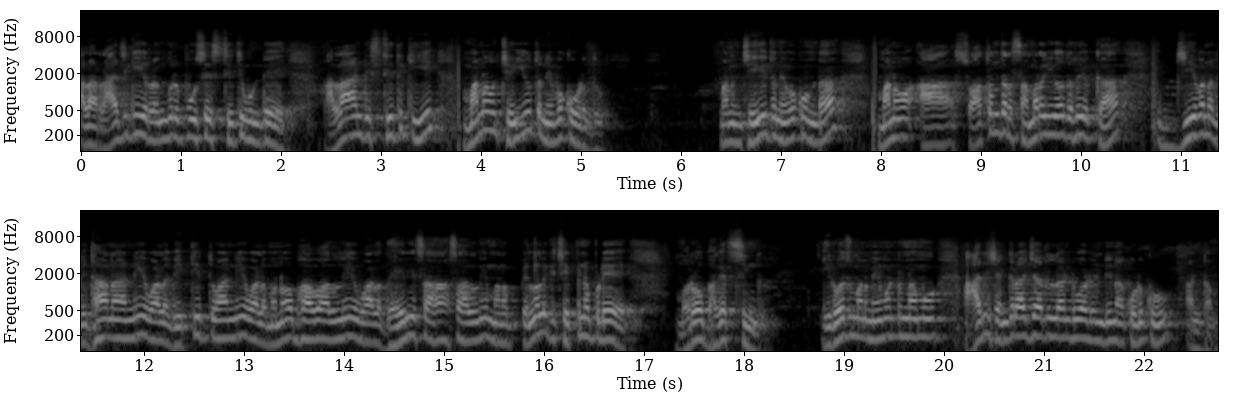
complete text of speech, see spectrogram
అలా రాజకీయ రంగులు పూసే స్థితి ఉంటే అలాంటి స్థితికి మనం చేయూతనివ్వకూడదు. మనం చేయూతనివ్వకుండా మనం ఆ స్వాతంత్ర సమరయోధుల యొక్క జీవన విధానాన్ని వాళ్ళ వ్యక్తిత్వాన్ని వాళ్ళ మనోభావాల్ని వాళ్ళ ధైర్య సాహసాలని మన పిల్లలకి చెప్పినప్పుడే మరో భగత్ సింగ్. ఈరోజు మనం ఏమంటున్నాము? ఆది శంకరాచార్యులు లాంటి వాడు అండి నా కొడుకు అంటాం.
